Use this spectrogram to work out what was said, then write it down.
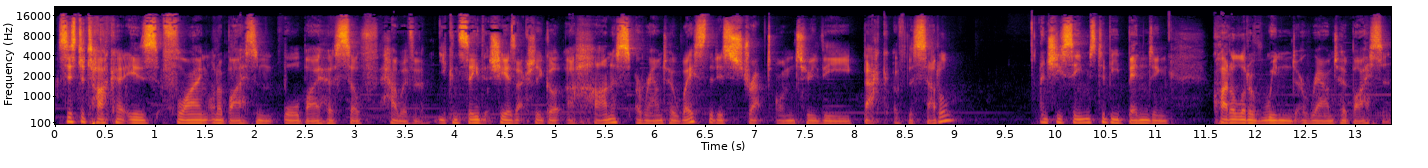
Sister Taka is flying on a bison all by herself, however. You can see that she has actually got a harness around her waist that is strapped onto the back of the saddle, and she seems to be bending quite a lot of wind around her bison.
